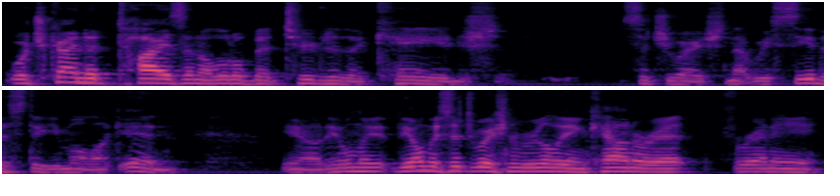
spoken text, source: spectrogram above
which kind of ties in a little bit too to the cage situation that we see the Stygimoloch in. You know, the only the only situation we really encounter it for any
